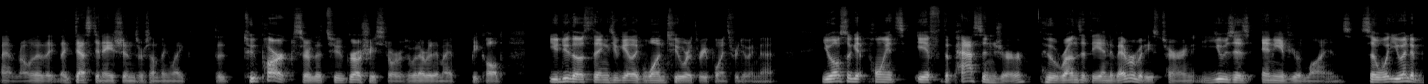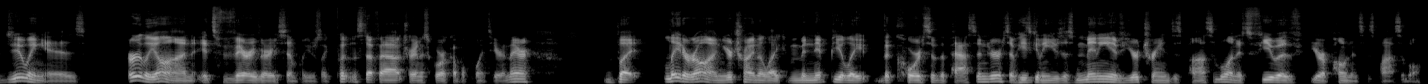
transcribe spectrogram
I don't know, like destinations or something like the two parks or the two grocery stores or whatever they might be called. You do those things, you get like one, two, or three points for doing that. You also get points if the passenger who runs at the end of everybody's turn uses any of your lines. So what you end up doing is early on, it's very, very simple. You're just like putting the stuff out, trying to score a couple points here and there. But later on, you're trying to like manipulate the course of the passenger. So he's going to use as many of your trains as possible and as few of your opponents as possible.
